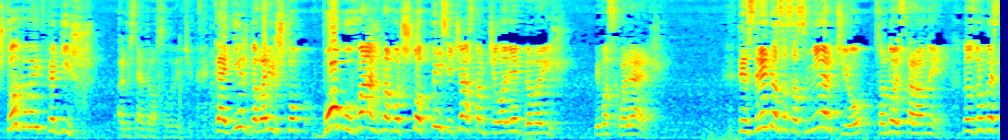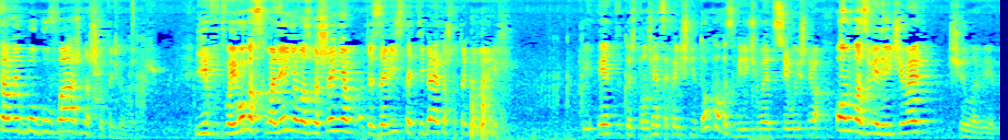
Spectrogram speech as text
Что говорит Кадиш? Объясняет Раф Соловейчик. Кадиш говорит, что Богу важно вот что ты сейчас там человек говоришь и восхваляешь. Ты встретился со смертью, с одной стороны, но с другой стороны Богу важно, что ты говоришь. И твоего восхваления, возвышения, то есть зависит от тебя это, что ты говоришь. И это, то есть получается, Кадиш не только возвеличивает Всевышнего, он возвеличивает человека.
